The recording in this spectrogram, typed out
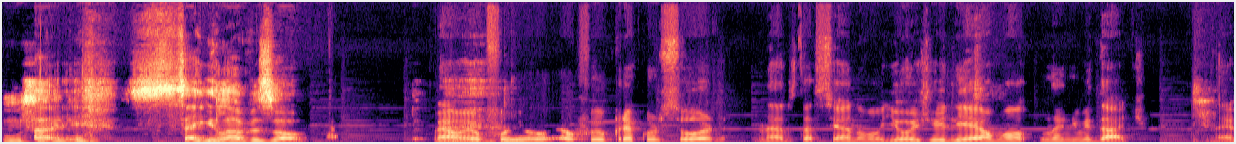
Um seguidor. Ah, segue lá, pessoal. Não, eu fui o, eu fui o precursor né, do Tassiano e hoje ele é uma unanimidade. Né?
